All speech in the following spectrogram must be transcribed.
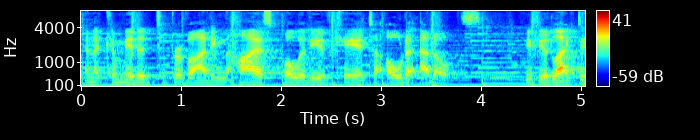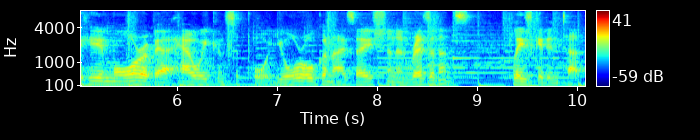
and are committed to providing the highest quality of care to older adults. If you'd like to hear more about how we can support your organisation and residents, please get in touch.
